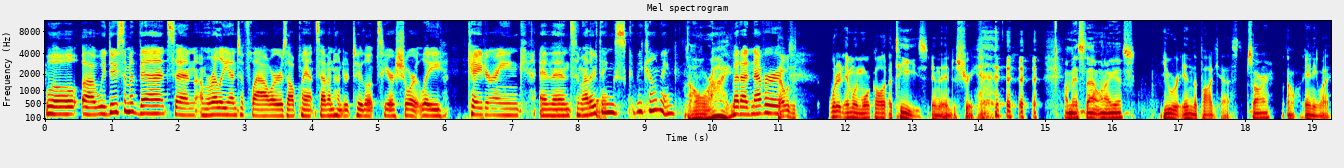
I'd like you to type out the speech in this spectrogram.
Well, uh, we do some events, and I'm really into flowers. I'll plant 700 tulips here shortly. Catering, and then some other things could be coming. All right. But I'd never. that was a, what did Emily Moore call it? A tease in the industry. I missed that one, I guess. you were in the podcast. Sorry. Oh, anyway,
